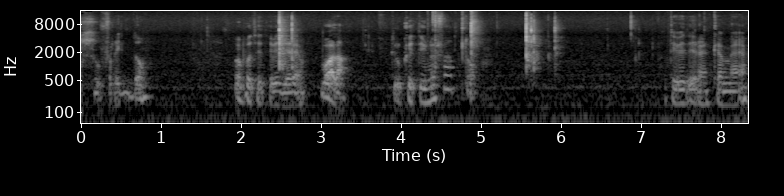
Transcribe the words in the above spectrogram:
rosso freddo. Come potete vedere voilà il trucchettino è fatto. Fate vedere anche a me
